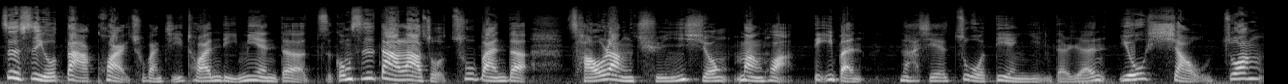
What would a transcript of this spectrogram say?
这是由大块出版集团里面的子公司大蜡所出版的《潮浪群雄》漫画第一本。那些做电影的人，由小庄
